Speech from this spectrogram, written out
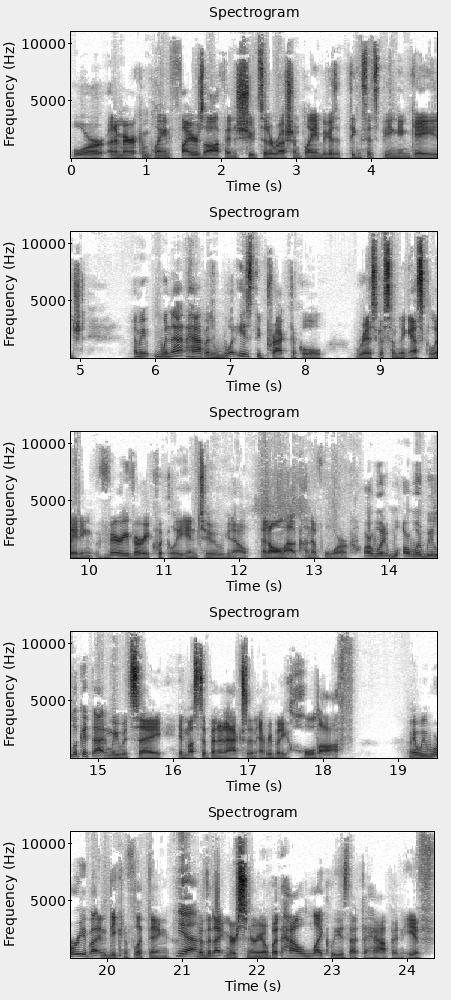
or an American plane fires off and shoots at a Russian plane because it thinks it's being engaged. I mean, when that happens, what is the practical risk of something escalating very, very quickly into, you know, an all-out kind of war? Or would, or would we look at that and we would say, it must have been an accident, everybody hold off? I mean, we worry about in deconflicting, yeah. you know, the nightmare scenario, but how likely is that to happen if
